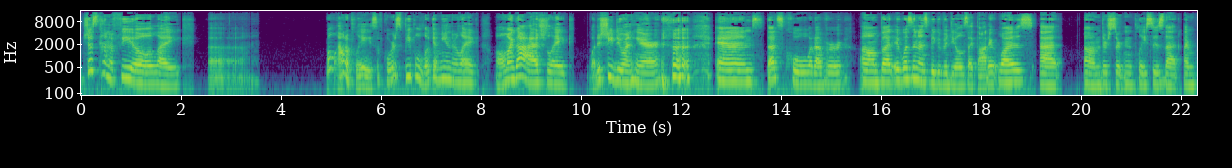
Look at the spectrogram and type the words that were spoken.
just kind of feel like uh well, out of place. Of course, people look at me and they're like, "Oh my gosh, like what is she doing here?" and that's cool, whatever. Um, but it wasn't as big of a deal as I thought it was at um, there's certain places that I'm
